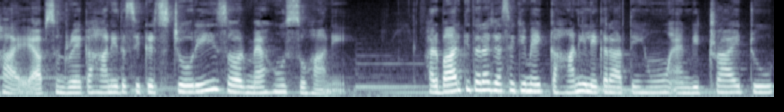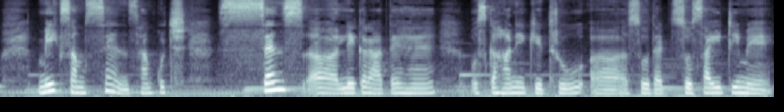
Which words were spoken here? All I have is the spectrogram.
हाय, आप सुन रहे हैं कहानी द सीक्रेट स्टोरीज और मैं हूँ सुहानी। हर बार की तरह जैसे कि मैं एक कहानी लेकर आती हूँ and we try to make some sense हम कुछ सेंस लेकर आते हैं उस कहानी के थ्रू सो दैट सोसाइटी में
